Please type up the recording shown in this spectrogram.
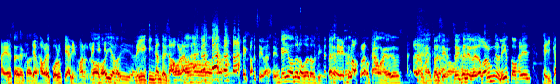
係啊，細細個就日後咧過多幾廿年，可能你可以可以啊你嘅競爭對手可能。哦 講笑講笑唔。緊要，我都老啊，到時。到時你老啦 我教埋佢都教埋講笑，所以佢就佢，我諗你一講起皮革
